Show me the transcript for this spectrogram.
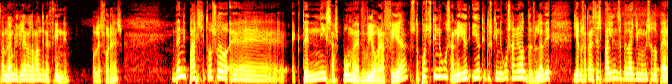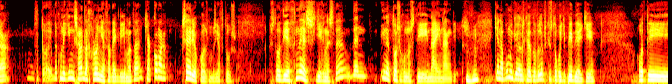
17 Νοέμβρη και λέει αναλαμβάνω την ευθύνη πολλές φορές. Δεν υπάρχει τόσο ε, εκτενής ας πούμε βιβλιογραφία στο πώς τους κυνηγούσαν ή, ή ότι τους κυνηγούσαν όντως. Δηλαδή για τους σατανιστές παλίνες παιδάκι μου εμείς εδώ πέρα θα το, έχουν γίνει 40 χρόνια αυτά τα εγκλήματα και ακόμα ξέρει ο κόσμος για αυτούς. Στο διεθνές γίγνεσθε δεν είναι τόσο γνωστοί οι Nine Angles. Και να πούμε κιόλας και θα το βλέπεις και στο Wikipedia εκεί ότι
